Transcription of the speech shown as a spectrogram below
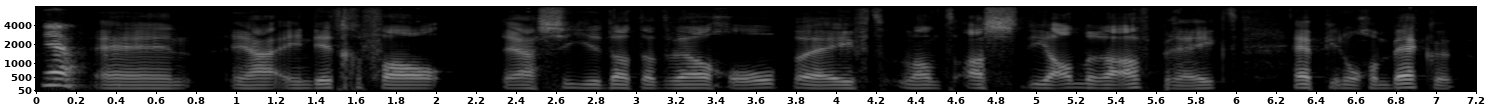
Ja. En ja, in dit geval ja, zie je dat dat wel geholpen heeft. Want als die andere afbreekt, heb je nog een backup.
